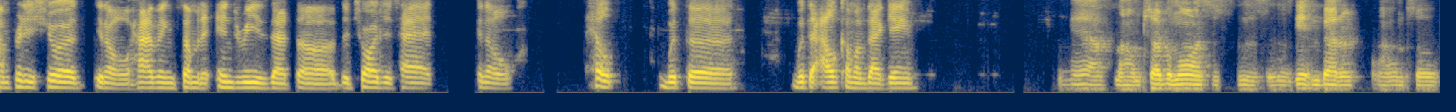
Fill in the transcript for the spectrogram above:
I'm pretty sure, you know, having some of the injuries that uh, the Chargers had, you know, helped with the with the outcome of that game. Yeah, um, Trevor Lawrence is, is, is getting better. Um, so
